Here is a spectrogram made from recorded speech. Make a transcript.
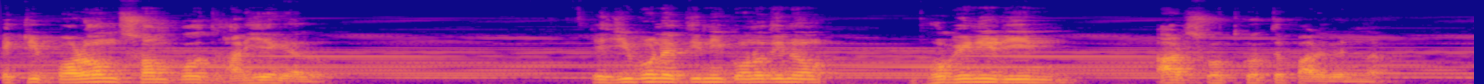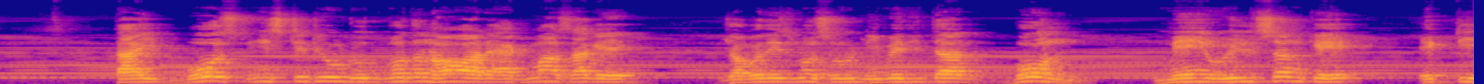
একটি পরম সম্পদ হারিয়ে গেল। এ জীবনে তিনি কোনোদিনও ভগিনী ঋণ আর শোধ করতে পারবেন না। তাই বোস ইনস্টিটিউট উদ্বোধন হওয়ার এক মাস আগে জগদীশ বসু নিবেদিতার বোন মে উইলসনকে একটি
